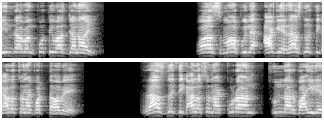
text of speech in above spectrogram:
নিন্দা এবং প্রতিবাদ জানাই। ওয়াজ মাহফিলে আগে রাজনৈতিক আলোচনা করতে হবে। রাজনৈতিক আলোচনা কোরআন সুন্নার বাহিরে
